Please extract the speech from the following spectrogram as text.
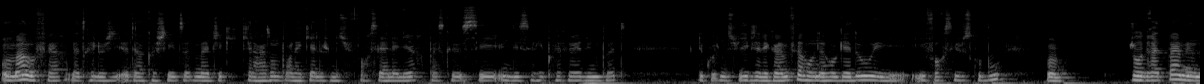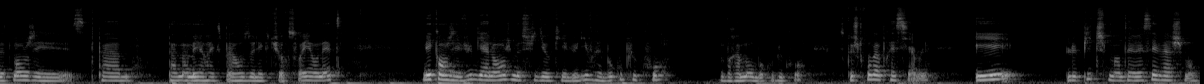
on m'a offert la trilogie Dark Shades of Magic, qui est la raison pour laquelle je me suis forcée à la lire, parce que c'est une des séries préférées d'une pote. Du coup, je me suis dit que j'allais quand même faire honneur au et, et forcer jusqu'au bout. Bon, je regrette pas, mais honnêtement, c'était pas, pas ma meilleure expérience de lecture, soyons honnêtes. Mais quand j'ai vu Galant, je me suis dit, ok, le livre est beaucoup plus court, vraiment beaucoup plus court, ce que je trouve appréciable. Et le pitch m'intéressait vachement.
